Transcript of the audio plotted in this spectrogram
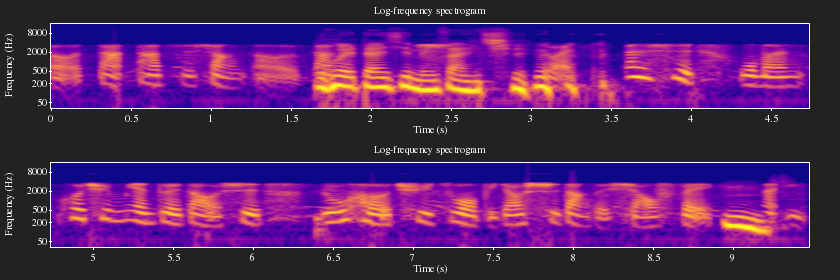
呃大大致上呃不会担心没饭吃，对，但是我们会去面对到的是如何去做比较适当的消费，嗯。那以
